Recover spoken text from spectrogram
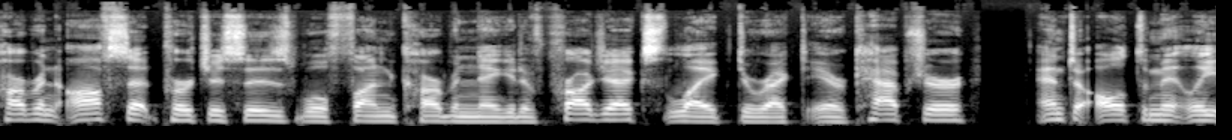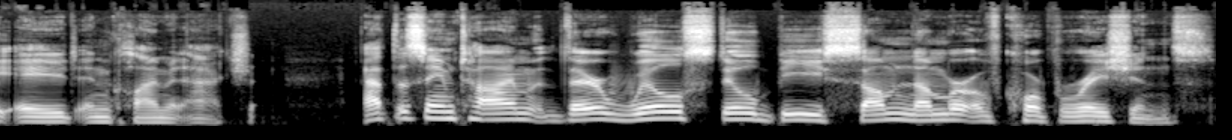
Carbon offset purchases will fund carbon negative projects like direct air capture and to ultimately aid in climate action. At the same time, there will still be some number of corporations,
